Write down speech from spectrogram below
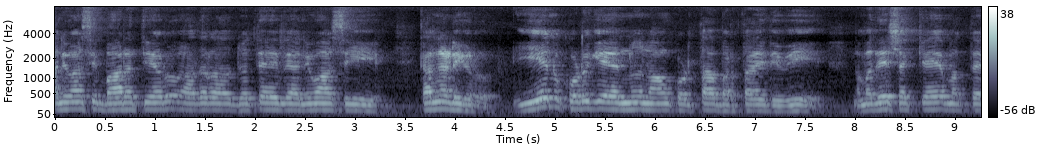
ಅನಿವಾಸಿ ಭಾರತೀಯರು, ಅದರ ಜೊತೆಯಲ್ಲಿ ಅನಿವಾಸಿ ಕನ್ನಡಿಗರು ಏನು ಕೊಡುಗೆಯನ್ನು ನಾವು ಕೊಡ್ತಾ ಬರ್ತಾ ಇದ್ದೀವಿ, ನಮ್ಮ ದೇಶಕ್ಕೆ ಮತ್ತು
